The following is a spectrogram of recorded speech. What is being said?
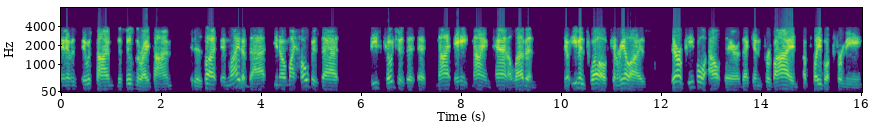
and it was it was time. This is the right time. It is. But in light of that, you know, my hope is that these coaches at, at nine, eight, nine, ten, eleven, you know, even twelve can realize there are people out there that can provide a playbook for me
